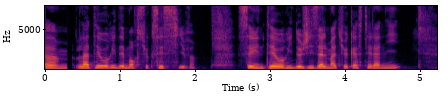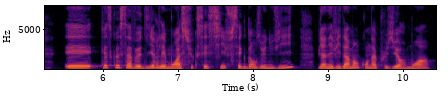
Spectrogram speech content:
euh, la théorie des morts successives. C'est une théorie de Gisèle Mathieu Castellani. Et qu'est-ce que ça veut dire les mois successifs? C'est que dans une vie, bien évidemment qu'on a plusieurs mois.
